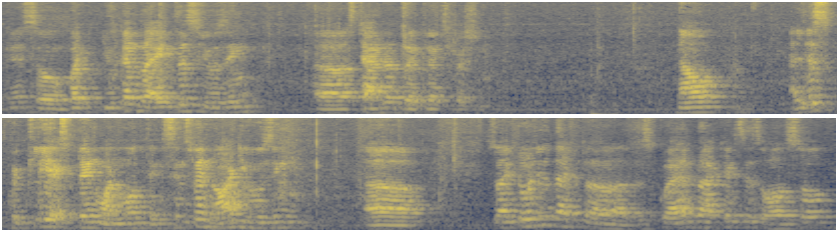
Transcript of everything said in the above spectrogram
Okay, so but you can write this using uh, standard regular expression. Now, I'll just quickly explain one more thing. Since we're not using, uh, so I told you that uh, the square brackets is also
